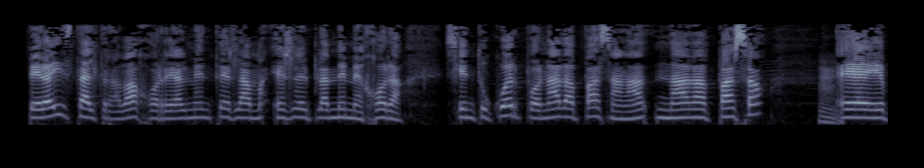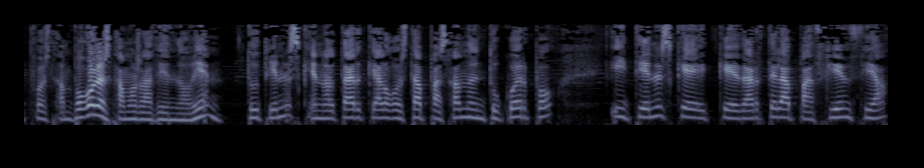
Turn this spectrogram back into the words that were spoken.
pero ahí está el trabajo, realmente es, la, es el plan de mejora. Si en tu cuerpo nada pasa, na- nada pasa, Mm. eh, pues tampoco lo estamos haciendo bien. Tú tienes que notar que algo está pasando en tu cuerpo y tienes que, que darte la paciencia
